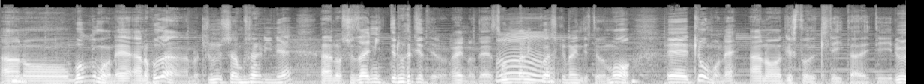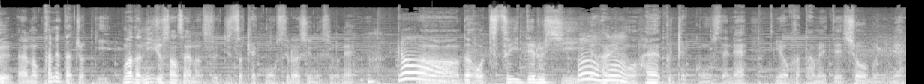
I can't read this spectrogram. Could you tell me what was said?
あの、うん、僕もねあの普段あの駐車村にねあの取材に行ってるわけではないのでそんなに詳しくないんですけども、うん、えー、今日もねあのゲストで来ていただいているあの金田ジョッキーまだ23歳なんですよ。実は結婚してるらしいんですよね。あだから落ち着いてるし、やはりもう早く結婚してね身を固めて勝負にね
